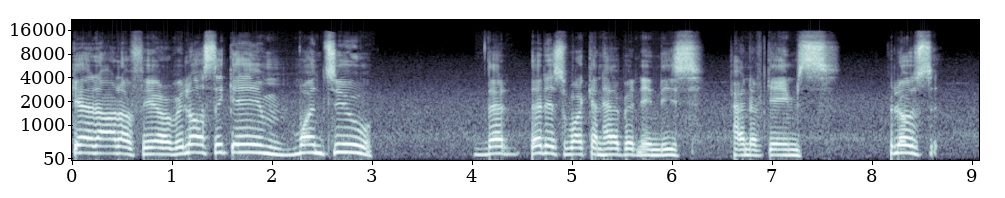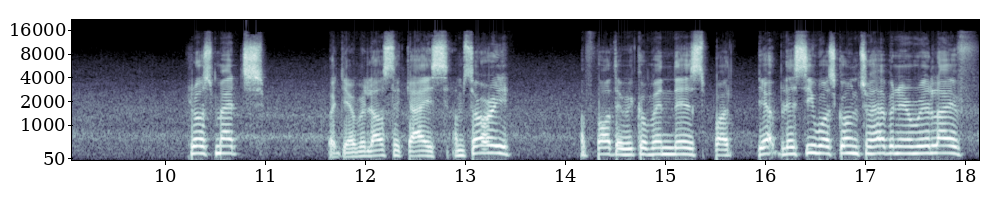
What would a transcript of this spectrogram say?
Get out of here. We lost the game. 1-2 that that is what can happen in these kind of games. Close close match. But yeah, we lost it guys. I'm sorry. I thought that we could win this, but yeah, let's see what's going to happen in real life.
